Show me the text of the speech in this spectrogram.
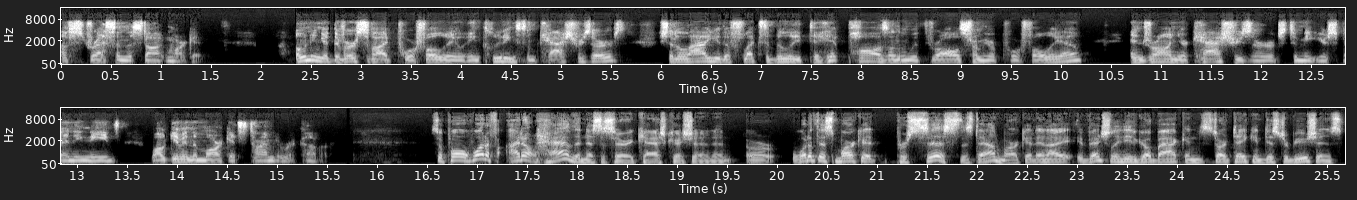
of stress in the stock market. Owning a diversified portfolio, including some cash reserves, should allow you the flexibility to hit pause on the withdrawals from your portfolio and draw on your cash reserves to meet your spending needs while giving the markets time to recover. So, Paul, what if I don't have the necessary cash cushion, and or what if this market persists, this down market, and I eventually need to go back and start taking distributions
